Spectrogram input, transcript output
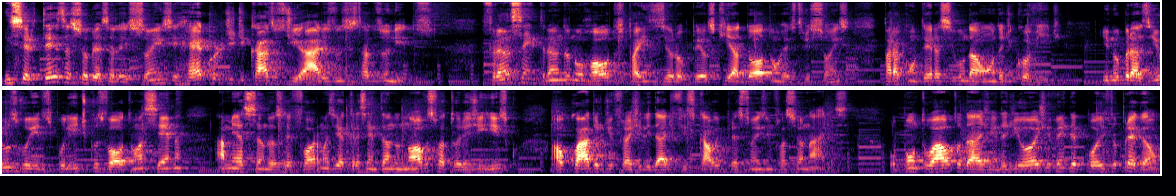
Incerteza sobre as eleições e recorde de casos diários nos Estados Unidos. França entrando no rol dos países europeus que adotam restrições para conter a segunda onda de Covid. E no Brasil, os ruídos políticos voltam à cena, ameaçando as reformas e acrescentando novos fatores de risco ao quadro de fragilidade fiscal e pressões inflacionárias. O ponto alto da agenda de hoje vem depois do pregão,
